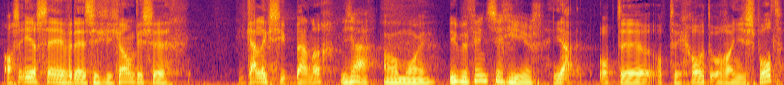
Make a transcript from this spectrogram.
Als eerste even deze gigantische Galaxy banner. ja, Oh, mooi. u bevindt zich hier. Ja, op de, op de grote oranje spot.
